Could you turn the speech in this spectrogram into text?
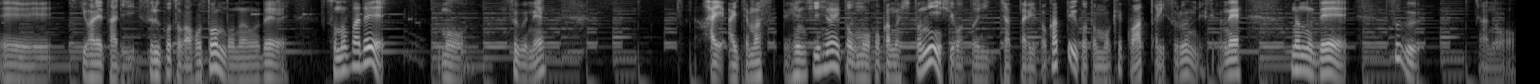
えー、言われたりすることがほとんどなのでその場でもうすぐねはい空いてますって返信しないともう他の人に仕事行っちゃったりとかっていうことも結構あったりするんですよね。なのですぐあの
